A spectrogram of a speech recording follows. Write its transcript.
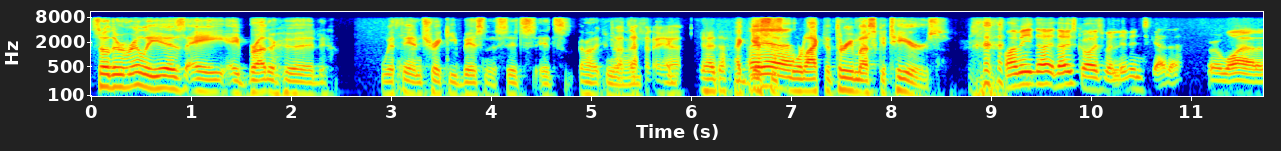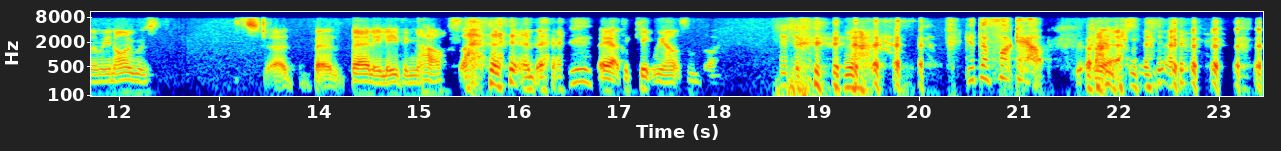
So there really is a, a brotherhood within tricky business. It's it's uh, you Oh, know, definitely, I, yeah. Yeah, I definitely. guess yeah. it's more like the Three Musketeers. I mean, th- those guys were living together for a while, and I mean, I was uh, barely leaving the house, and they, they had to kick me out sometimes. Get the fuck out. Yeah.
